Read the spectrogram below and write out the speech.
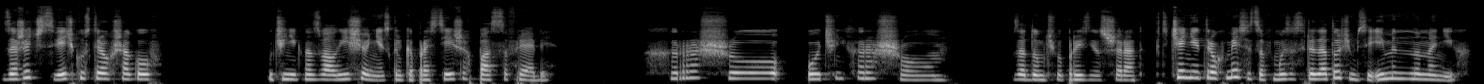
зажечь свечку с трех шагов. Ученик назвал еще несколько простейших пассов ряби. «Хорошо, очень хорошо», — задумчиво произнес Шарат. «В течение трех месяцев мы сосредоточимся именно на них».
